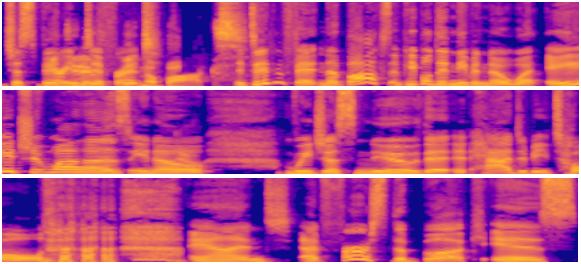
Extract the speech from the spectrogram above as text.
just very it didn't different. Fit in a box. It didn't fit in a box, and people didn't even know what age it was. You know, we just knew that it had to be told. and at first, the book is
